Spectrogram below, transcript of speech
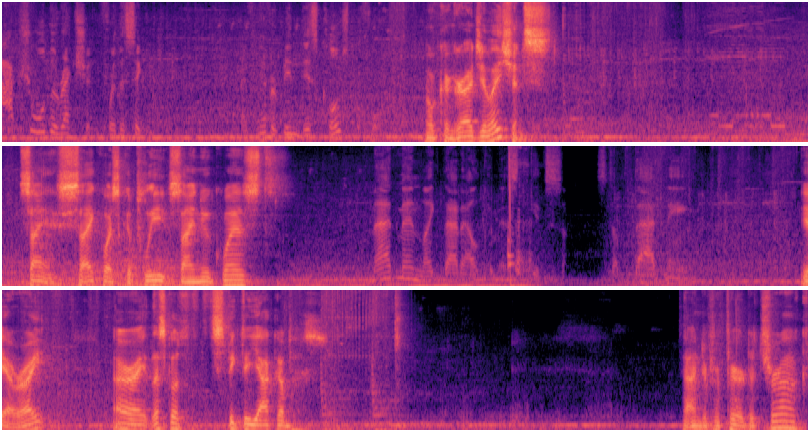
actual direction for the signal. I've never been this close before. Well, congratulations. Sign side quest complete. Sign new quest. Madmen like that alchemist gives science a bad name. Yeah, right. All right, let's go speak to Jakub. Time to prepare the truck.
